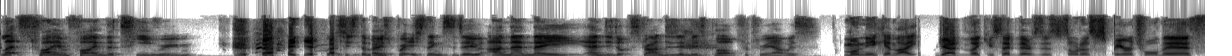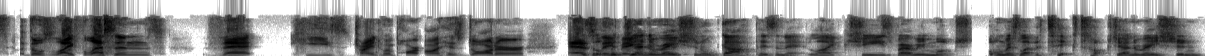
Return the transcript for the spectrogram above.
let's try and find the tea room. Which is the most British thing to do, and then they ended up stranded in this park for three hours. Monique and like yeah, like you said, there's this sort of spiritualness, those life lessons that he's trying to impart on his daughter as it's sort they of a generational gap, isn't it? Like she's very much almost like the TikTok generation.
